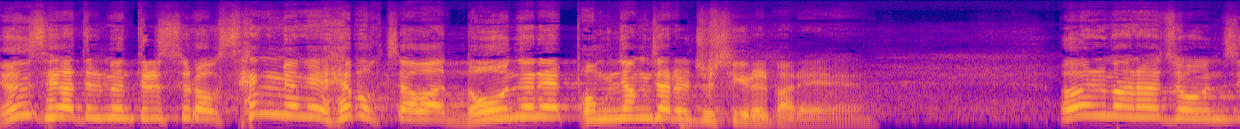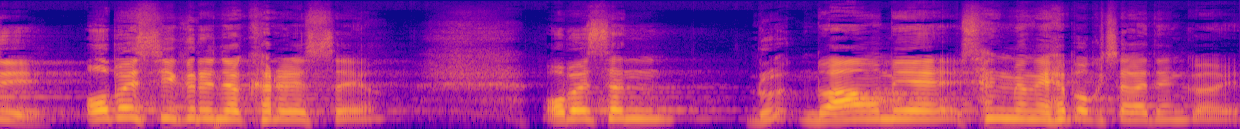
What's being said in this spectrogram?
연세가 들면 들수록 생명의 회복자와 노년의 복량자를 주시기를 바래요. 얼마나 좋은지 오벳이 그런 역할을 했어요. 오벳은 나오미의 생명의 회복자가 된 거예요.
